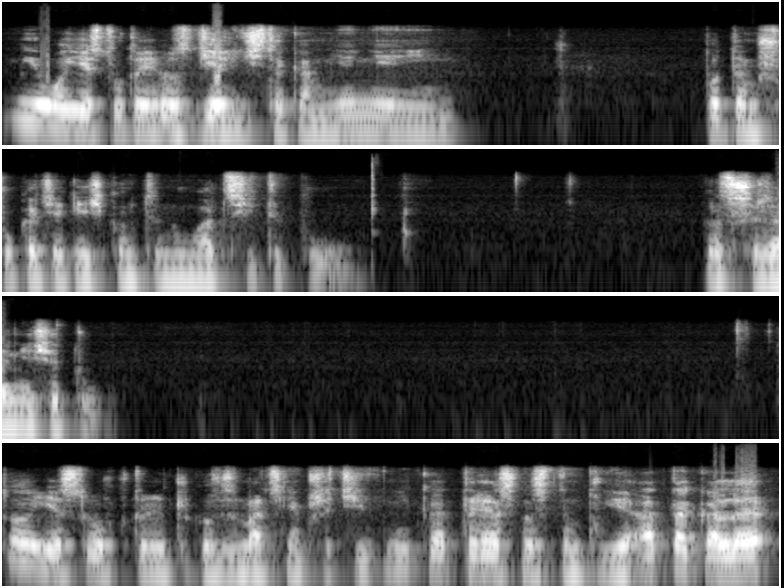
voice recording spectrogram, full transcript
miło jest tutaj rozdzielić te kamienie i potem szukać jakiejś kontynuacji typu rozszerzenie się tu. To jest ruch, który tylko wzmacnia przeciwnika. Teraz następuje atak, ale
